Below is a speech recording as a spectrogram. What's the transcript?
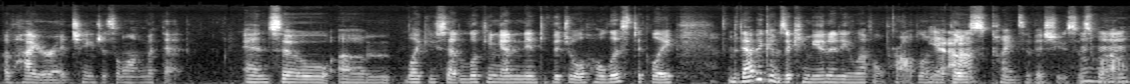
of higher ed changes along with it. And so, um, like you said, looking at an individual holistically, but that becomes a community level problem yeah. with those kinds of issues as mm-hmm. well.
